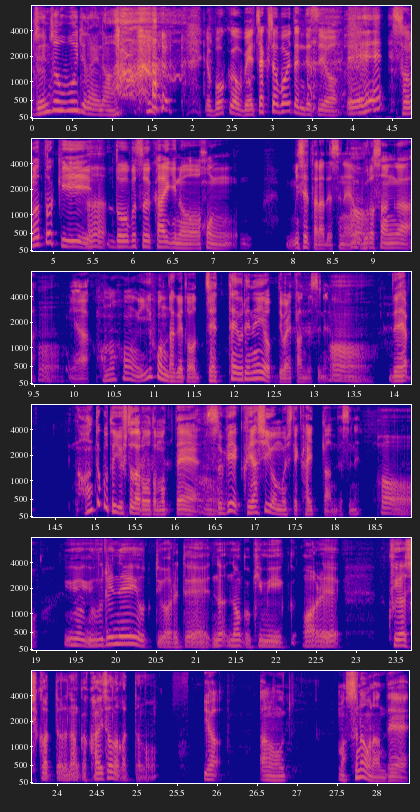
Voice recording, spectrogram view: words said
全然覚えてないな。いや僕はめちゃくちゃ覚えてんですよ、えー、その時、うん、動物会議の本見せたらですね、小黒さんが、うん、いやこの本いい本だけど絶対売れねえよ」って言われたんですね。でなんてこと言う人だろうと思って、すげえ悔しい思いして帰ったんですね。はあいや売れねえよって言われてななんか君あれ悔しかったらなんか返さなかったの？いやあの、まあ、素直なんで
